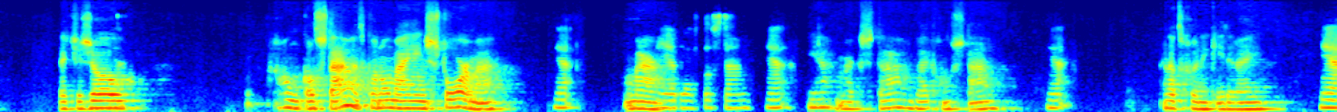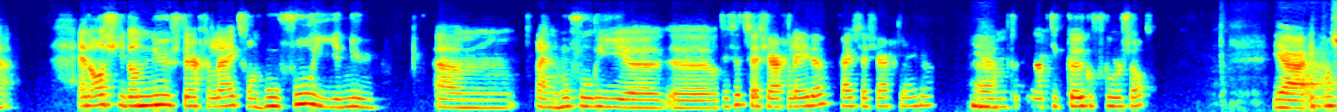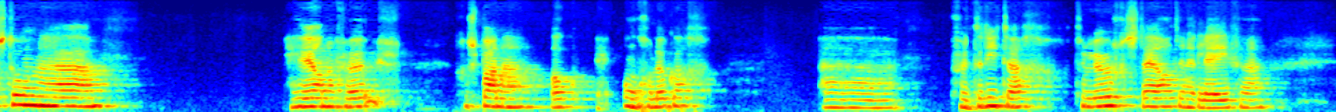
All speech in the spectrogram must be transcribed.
Dat je zo gewoon kan staan. Het kan om mij heen stormen. Ja. Maar. jij blijft wel staan. Ja. Ja, maar ik sta, ik blijf gewoon staan. Ja. En dat gun ik iedereen. Ja. En als je dan nu vergelijkt van hoe voel je je nu? Um, en hoe voelde je je, uh, wat is het, zes jaar geleden? Vijf, zes jaar geleden? Ja. Um, toen je op die keukenvloer zat? Ja, ik was toen... Uh, heel nerveus, gespannen, ook ongelukkig, uh, verdrietig, teleurgesteld in het leven.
